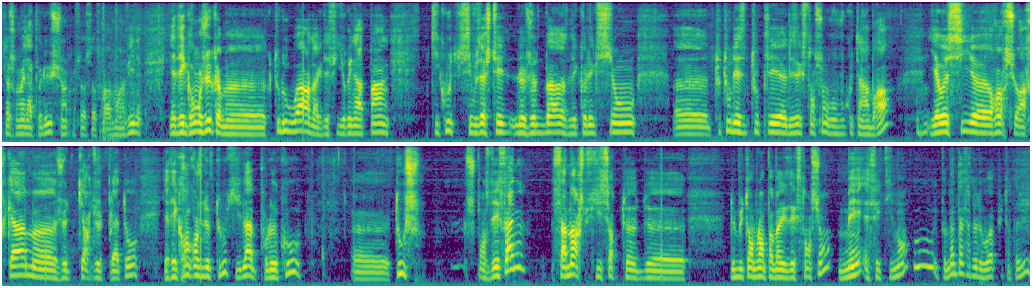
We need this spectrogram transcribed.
Tiens, je remets la peluche, hein, comme ça, ça fera moins vide. Il y a des grands jeux comme euh, Cthulhu Ward, avec des figurines à peindre, qui coûtent, si vous achetez le jeu de base, les collections, euh, tout- les, toutes les, les extensions vont vous coûter un bras. Il y a aussi euh, Horror sur Arkham, euh, jeu de cartes, jeu de plateau. Il y a des grands grands jeux de Cthulhu qui, là, pour le coup, euh, touchent, je pense, des fans. Ça marche puisqu'ils sortent de, de but en blanc pas mal d'extensions. Mais effectivement, ouh, il peut même pas faire de doigts. Putain, t'as vu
